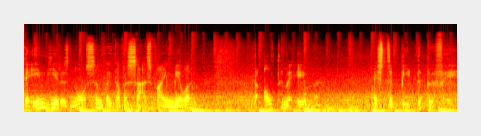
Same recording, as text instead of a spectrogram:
the aim here is not simply to have a satisfying meal out. The ultimate aim is to beat the buffet.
